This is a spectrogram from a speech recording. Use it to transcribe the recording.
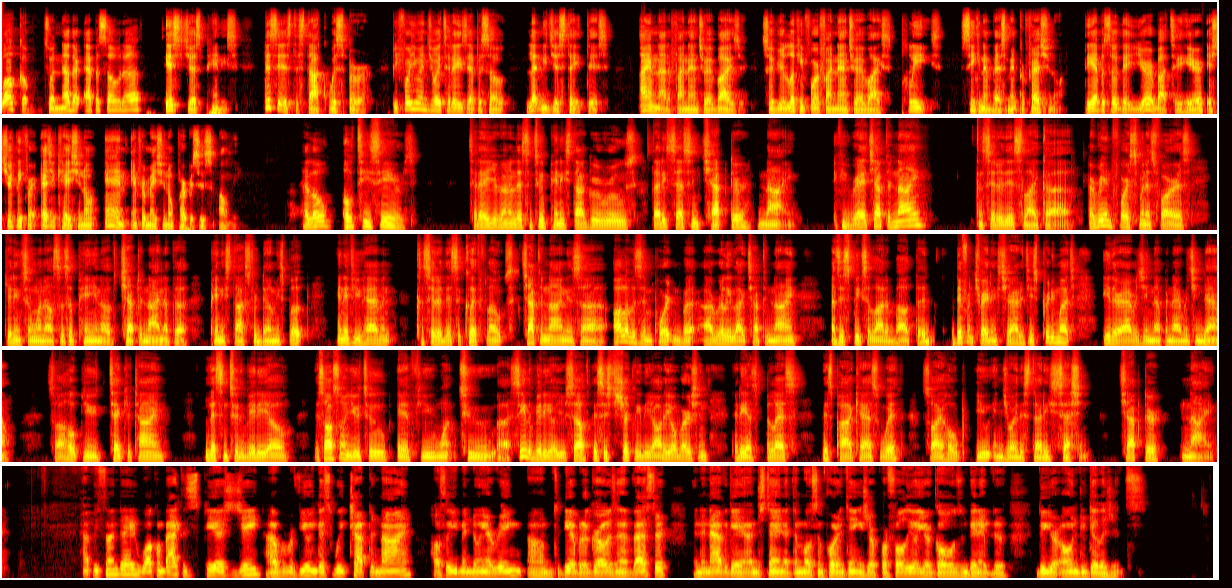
Welcome to another episode of It's Just Pennies. This is the Stock Whisperer. Before you enjoy today's episode, let me just state this. I am not a financial advisor, so if you're looking for financial advice, please seek an investment professional. The episode that you're about to hear is strictly for educational and informational purposes only. Hello, OTCers. Today you're going to listen to Penny Stock Guru's study session chapter 9. If you read chapter 9, consider this like a, a reinforcement as far as getting someone else's opinion of chapter 9 of the Penny Stocks for Dummies book. And if you haven't, consider this a cliff notes. Chapter 9 is, uh, all of it's important, but I really like chapter 9 as it speaks a lot about the different trading strategies, pretty much either averaging up and averaging down. So I hope you take your time, listen to the video. It's also on YouTube if you want to uh, see the video yourself. This is strictly the audio version that he has blessed this podcast with. So I hope you enjoy the study session. Chapter 9. Happy Sunday. Welcome back. This is PSG. Uh, we're reviewing this week, Chapter 9. Hopefully, you've been doing your reading um, to be able to grow as an investor and to navigate and understand that the most important thing is your portfolio, your goals, and being able to do your own due diligence.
